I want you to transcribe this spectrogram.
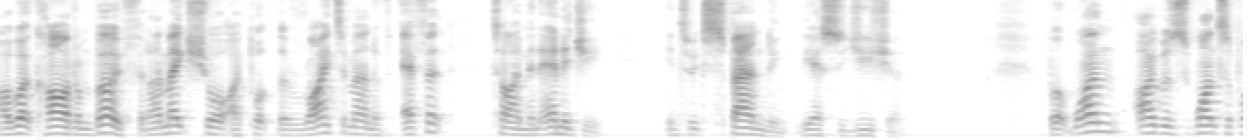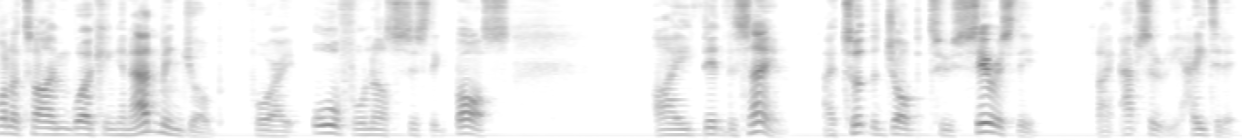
I work hard on both and I make sure I put the right amount of effort, time, and energy into expanding the SCG show. But when I was once upon a time working an admin job for a awful narcissistic boss, I did the same. I took the job too seriously and I absolutely hated it.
